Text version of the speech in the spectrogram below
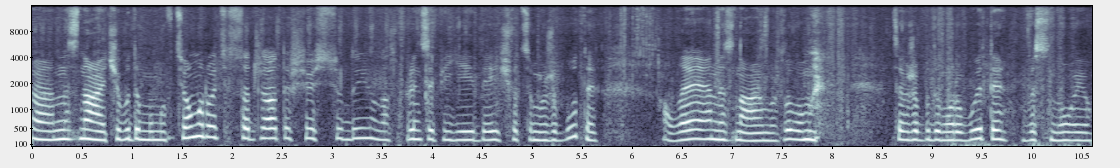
Е, Не знаю, чи будемо ми в цьому році саджати щось сюди. У нас, в принципі, є ідеї, що це може бути. Але не знаю, можливо, ми це вже будемо робити весною,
